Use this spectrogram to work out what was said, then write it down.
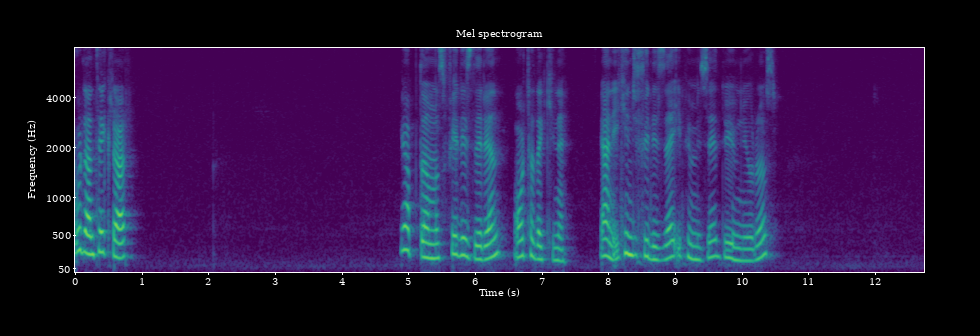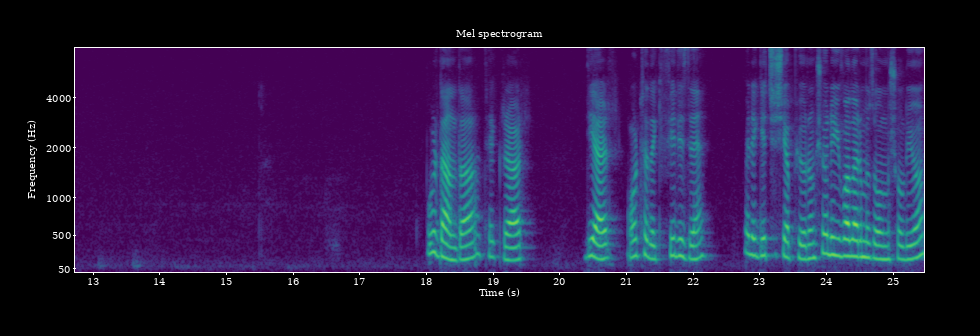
Buradan tekrar yaptığımız filizlerin ortadakini yani ikinci filize ipimizi düğümlüyoruz. Buradan da tekrar diğer ortadaki filize böyle geçiş yapıyorum. Şöyle yuvalarımız olmuş oluyor.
